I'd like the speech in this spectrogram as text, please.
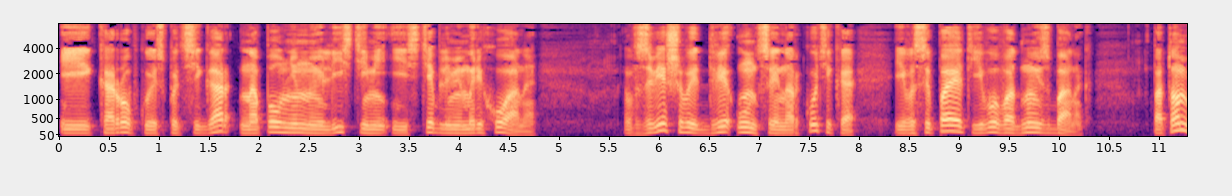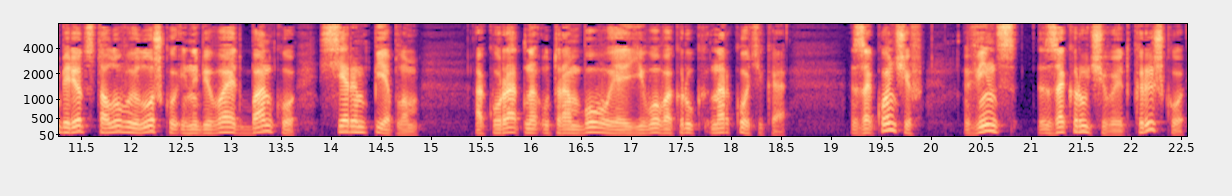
и коробку из-под сигар, наполненную листьями и стеблями марихуаны. Взвешивает две унции наркотика и высыпает его в одну из банок. Потом берет столовую ложку и набивает банку серым пеплом, аккуратно утрамбовывая его вокруг наркотика. Закончив, Винс закручивает крышку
